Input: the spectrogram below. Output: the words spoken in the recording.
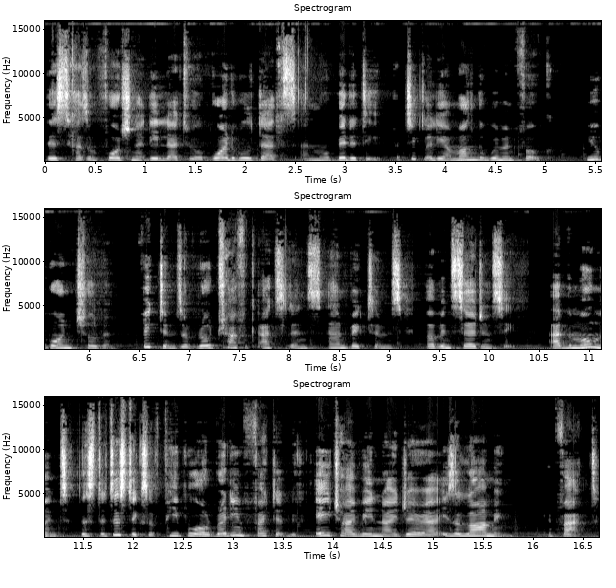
This has unfortunately led to avoidable deaths and morbidity, particularly among the women folk, newborn children, victims of road traffic accidents, and victims of insurgency. At the moment, the statistics of people already infected with HIV in Nigeria is alarming. In fact,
